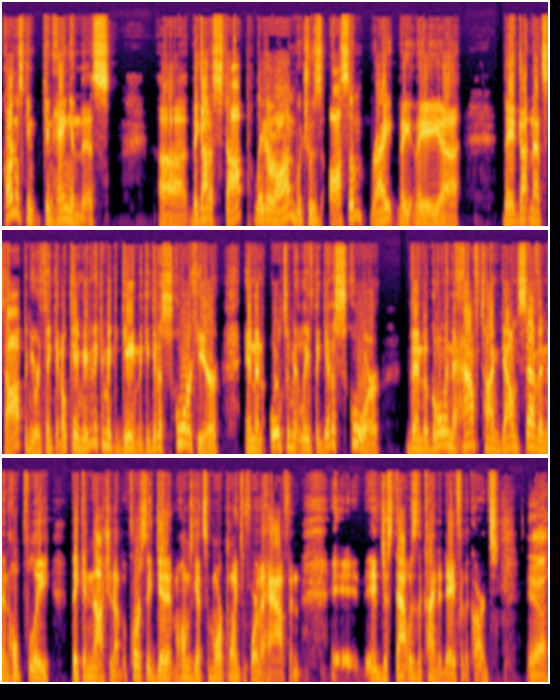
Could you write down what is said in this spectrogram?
Cardinals can can hang in this. Uh, they got a stop later on, which was awesome, right? They they uh, they had gotten that stop, and you were thinking, okay, maybe they can make a game. They could get a score here, and then ultimately, if they get a score, then they'll go into halftime down seven, and hopefully they can notch it up. Of course, they did it. Mahomes gets some more points before the half, and it, it just that was the kind of day for the Cards. Yeah.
